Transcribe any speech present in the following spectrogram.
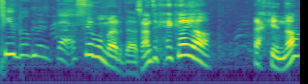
في بومرداس. في ممرداس عندك حكاية؟ احكي لنا.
